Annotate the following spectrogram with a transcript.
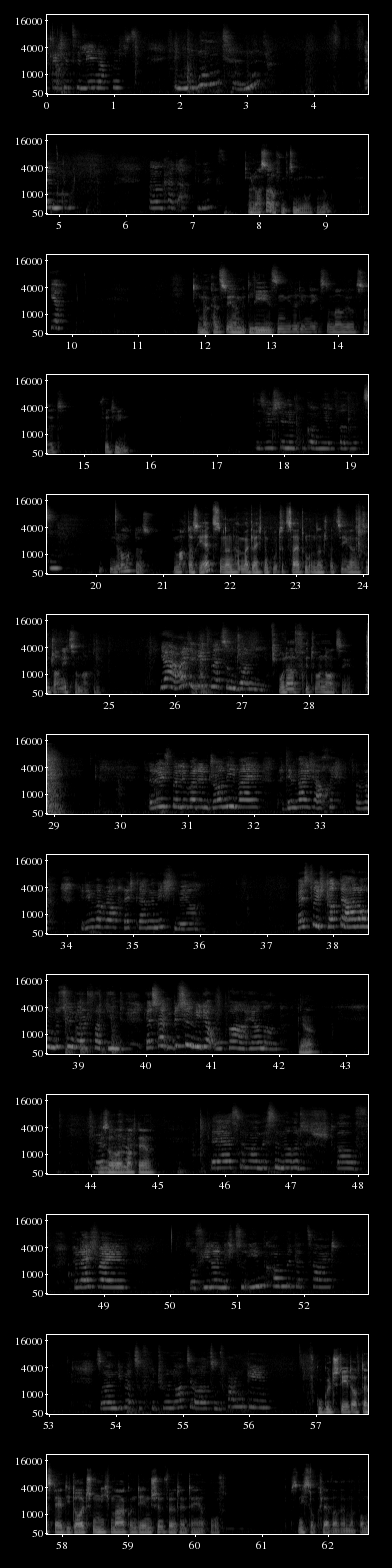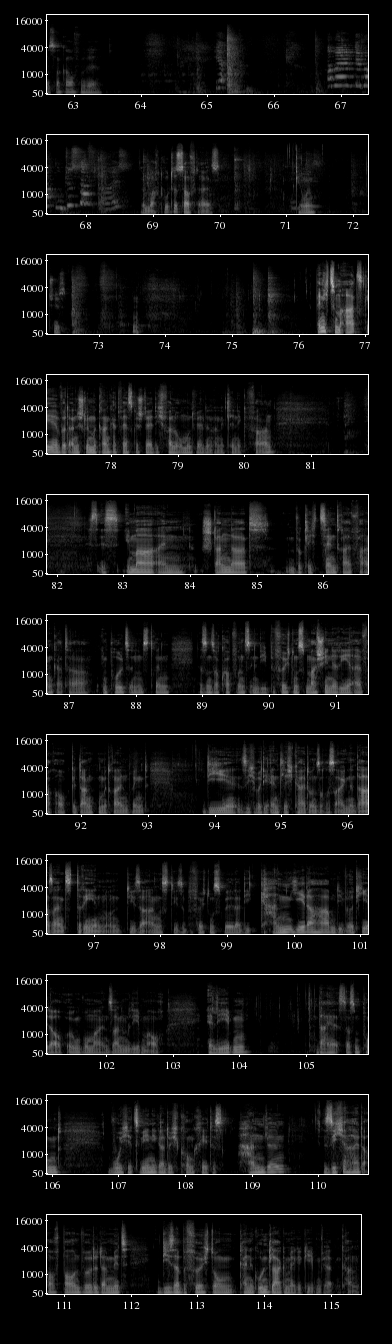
Ich möchte zu Lena 15 Minuten. Im Mario Kart 8 Deluxe. Aber du hast doch noch 15 Minuten, ne? Ja, Und dann kannst du ja mit Lesen wieder die nächste Mario-Zeit verdienen. das will ich dann im Programmieren versetzen. Ja, mach das. Mach das jetzt und dann haben wir gleich eine gute Zeit, um unseren Spaziergang zum Johnny zu machen. Ja, heute geht's mal zum Johnny. Oder Fritur Nordsee. Dann nehme ich mal lieber den Johnny, weil bei dem war ich auch recht, bei dem waren wir auch recht lange nicht mehr. Weißt du, ich glaube, der hat auch ein bisschen Geld verdient. Der ist halt ein bisschen wie der Opa Hermann. Ja? Wieso, was macht der? Der ist immer ein bisschen mürrisch drauf. Vielleicht, weil so viele nicht zu ihm kommen mit der Zeit. Sondern lieber zur Fritur Nordsee oder zum Frank gehen. Auf Google steht auch, dass der die Deutschen nicht mag und denen Schimpfwörter hinterherruft. Ist nicht so clever, wenn man Pommes verkaufen will. Ja. Aber der macht gutes Softeis. Er macht gutes Softeis. Geh mal. Tschüss. Wenn ich zum Arzt gehe, wird eine schlimme Krankheit festgestellt. Ich falle um und werde in eine Klinik gefahren. Es ist immer ein Standard, wirklich zentral verankerter Impuls in uns drin, dass unser Kopf uns in die Befürchtungsmaschinerie einfach auch Gedanken mit reinbringt, die sich über die Endlichkeit unseres eigenen Daseins drehen. Und diese Angst, diese Befürchtungsbilder, die kann jeder haben, die wird jeder auch irgendwo mal in seinem Leben auch erleben. Daher ist das ein Punkt, wo ich jetzt weniger durch konkretes Handeln Sicherheit aufbauen würde, damit dieser Befürchtung keine Grundlage mehr gegeben werden kann.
